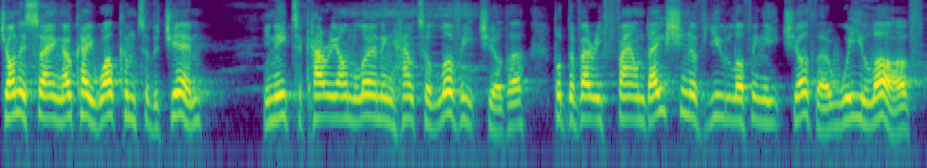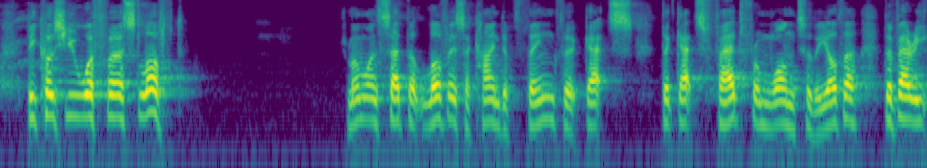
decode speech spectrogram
John is saying, okay, welcome to the gym. You need to carry on learning how to love each other, but the very foundation of you loving each other, we love because you were first loved. Remember I said that love is a kind of thing that gets, that gets fed from one to the other? The very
